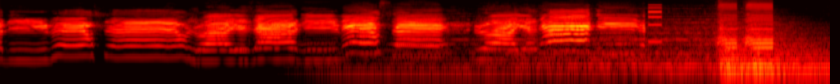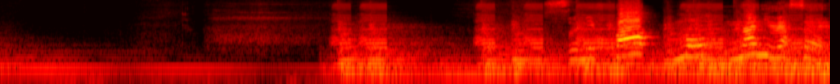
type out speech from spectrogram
anniversaire, joyeux anniversaire, joyeux anniversaire. Ce n'est pas mon anniversaire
